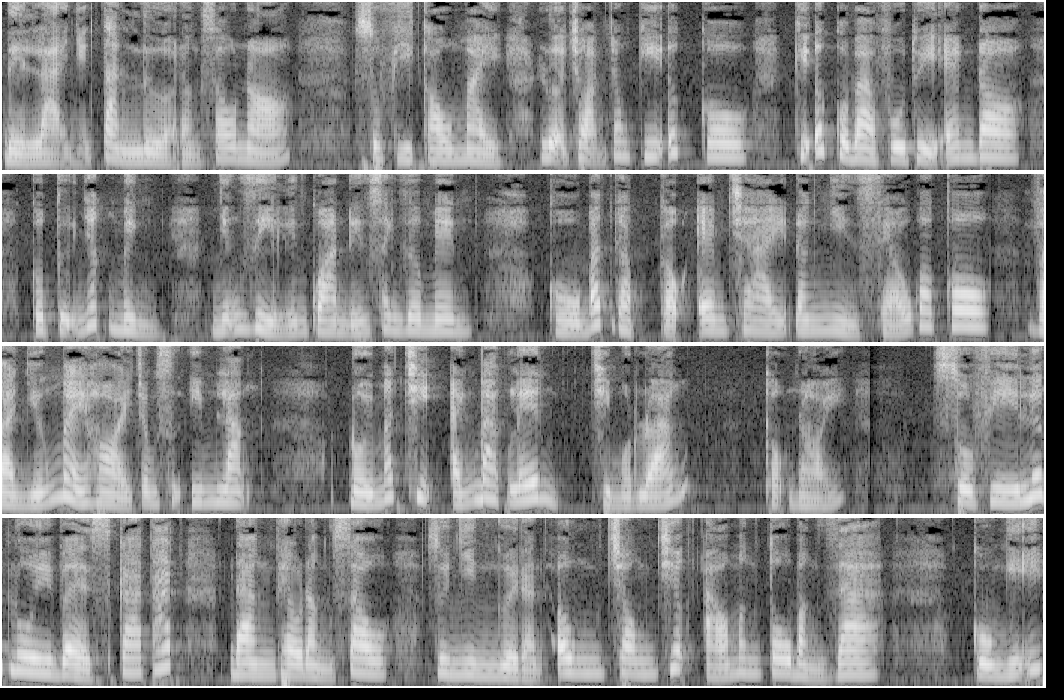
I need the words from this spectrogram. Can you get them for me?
để lại những tàn lửa đằng sau nó. Sophie cau mày, lựa chọn trong ký ức cô, ký ức của bà phù thủy Endor. Cô tự nhắc mình những gì liên quan đến Saint Germain. Cô bắt gặp cậu em trai đang nhìn xéo qua cô và nhướng mày hỏi trong sự im lặng. Đôi mắt chị ánh bạc lên, chỉ một loáng. Cậu nói. Sophie liếc lui về Skathat đang theo đằng sau rồi nhìn người đàn ông trong chiếc áo măng tô bằng da. Cô nghĩ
